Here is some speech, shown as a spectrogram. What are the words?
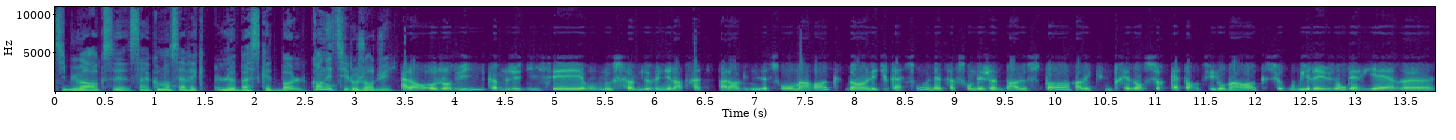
Tibu Maroc, ça a commencé avec le basketball. Qu'en est-il aujourd'hui? Alors aujourd'hui, comme j'ai dit, c'est nous sommes devenus la principale organisation au Maroc dans l'éducation et l'insertion des jeunes par le sport, avec une présence sur 14 villes au Maroc, sur 8 régions. Derrière euh,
